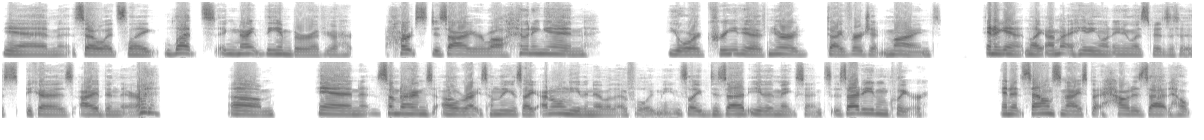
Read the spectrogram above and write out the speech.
And so it's like, let's ignite the ember of your heart's desire while honing in your creative, neurodivergent mind. And again, like I'm not hating on anyone's businesses because I've been there. um, and sometimes I'll write something, it's like, I don't even know what that fully means. Like, does that even make sense? Is that even clear? And it sounds nice, but how does that help?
